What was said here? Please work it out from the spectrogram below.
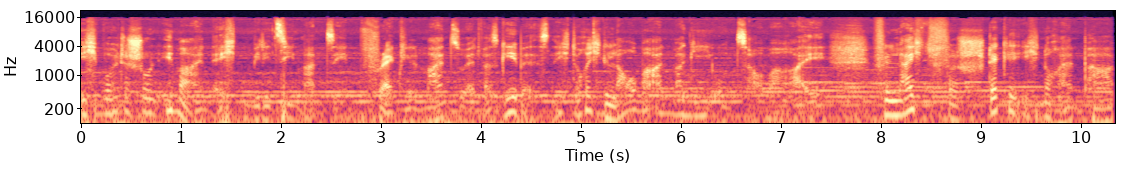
Ich wollte schon immer einen echten Medizinmann sehen. Franklin meint, so etwas gäbe es nicht, doch ich glaube an Magie und Zauberei. Vielleicht verstecke ich noch ein paar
